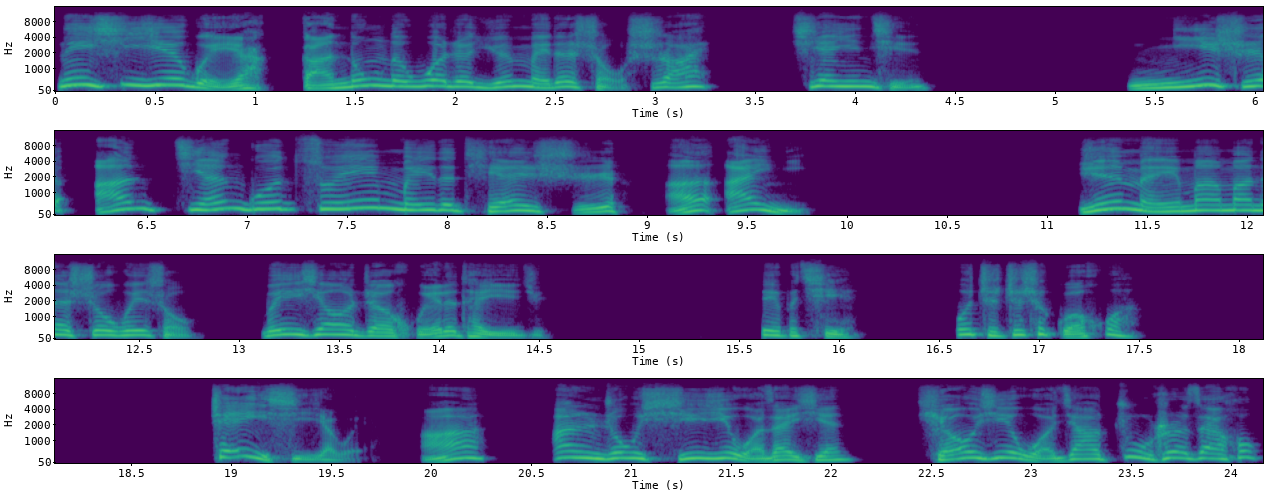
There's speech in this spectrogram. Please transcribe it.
那吸血鬼呀，感动的握着云美的手示爱，献殷勤：“你是俺见过最美的天使，俺爱你。”云美慢慢的收回手，微笑着回了他一句：“对不起。”我只支持国货。这吸血鬼啊，暗中袭击我在先，调戏我家住客在后，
